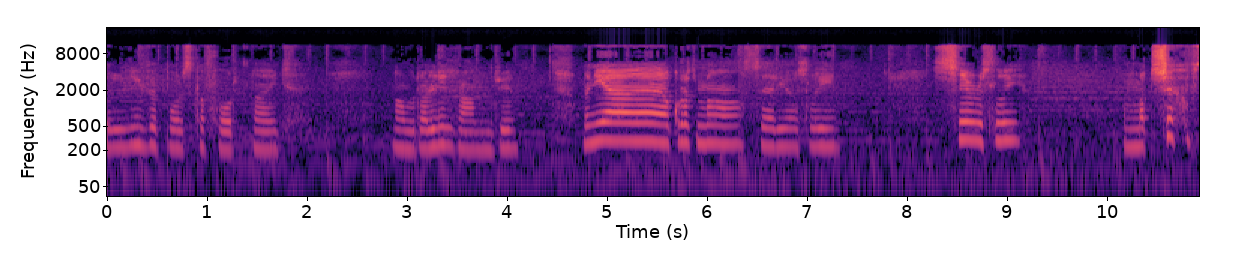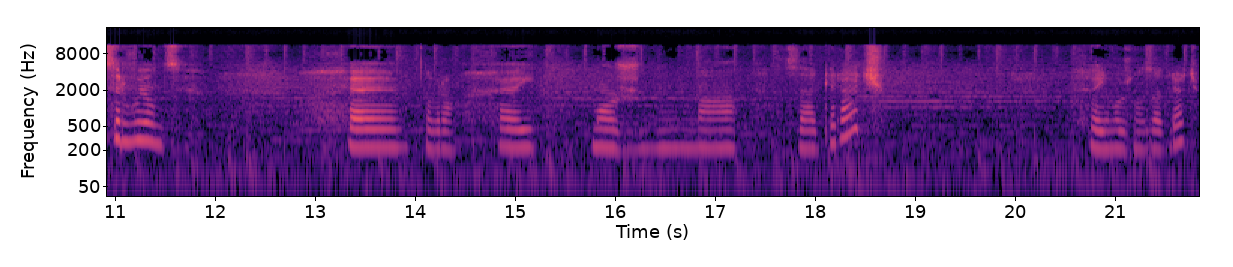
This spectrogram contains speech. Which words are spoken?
Live Polska Fortnite. Dobra, Lirandry. No nie, akurat ma seriously. Seriously? On ma trzech obserwujących. Hej, dobra, hej, można zagrać? Hej, można zagrać?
